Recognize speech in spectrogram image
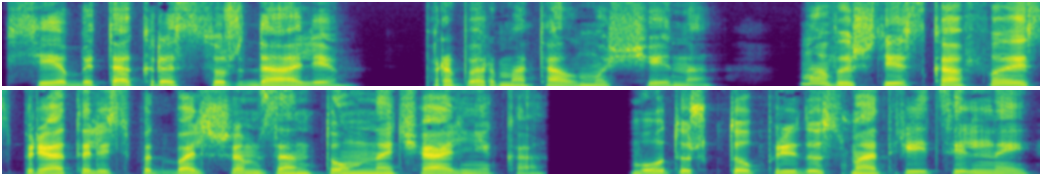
«Все бы так рассуждали», пробормотал мужчина. Мы вышли из кафе и спрятались под большим зонтом начальника. Вот уж кто предусмотрительный,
